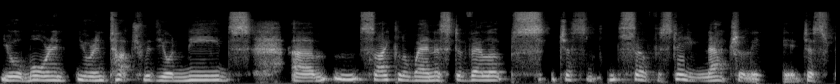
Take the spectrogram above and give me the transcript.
you're more in, you're in touch with your needs. Um, cycle awareness develops just self esteem naturally. It just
